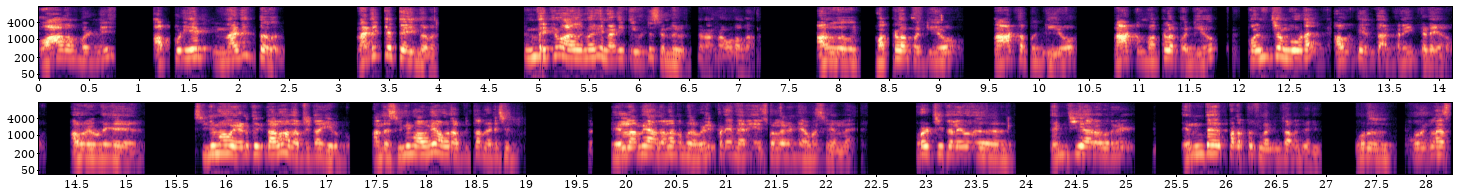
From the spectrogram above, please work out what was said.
வாதம் பண்ணி அப்படியே நடித்தவர் நடிக்க தெரிந்தவர். இன்றைக்கும் அது மாதிரி நடித்து விட்டு சென்று இருக்கிறார் அவ்வளவுதான். அது மக்களை பற்றியோ நாட்டை பற்றியோ நாட்டு மக்களை பற்றியோ கொஞ்சம் கூட அவருக்கு எந்த அக்கறையும் கிடையாது. அவருடைய சினிமாவை எடுத்துக்கிட்டாலும் அது அப்படித்தான் இருக்கும். அந்த சினிமாவே அவர் அப்படித்தான் நடிச்சிருக்கார் எல்லாமே அதெல்லாம் நம்ம வெளிப்படையா நிறைய சொல்ல வேண்டிய அவசியம் இல்லை. புரட்சி தலைவர் எம்ஜிஆர் அவர்கள் எந்த படத்தில் நடித்தாலும் சரி ஒரு ஒரு கிளாஸ்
